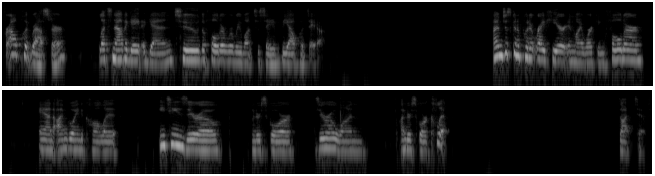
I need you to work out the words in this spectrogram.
For output raster, Let's navigate again to the folder where we want to save the output data. I'm just going to put it right here in my working folder, and I'm going to call it ET0 underscore 01 underscore clip dot tiff.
